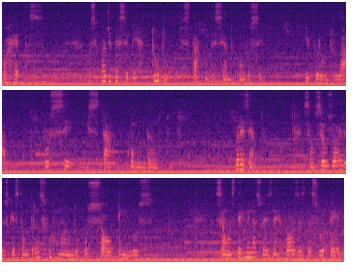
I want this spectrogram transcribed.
corretas. Você pode perceber tudo o que está acontecendo com você. E por outro lado, você está comandando tudo. Por exemplo, são seus olhos que estão transformando o sol em luz são as terminações nervosas da sua pele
